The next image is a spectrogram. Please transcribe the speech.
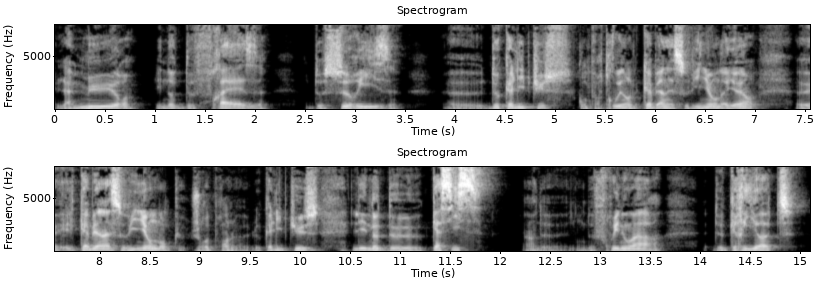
la mûre, les notes de fraise, de cerise, euh, d'eucalyptus, qu'on peut retrouver dans le Cabernet Sauvignon d'ailleurs. Euh, et le Cabernet Sauvignon, donc je reprends l'eucalyptus, les notes de cassis, hein, de, de fruits noirs, de griotte.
